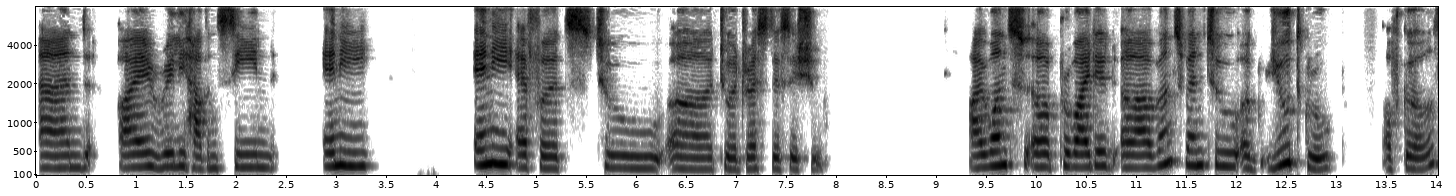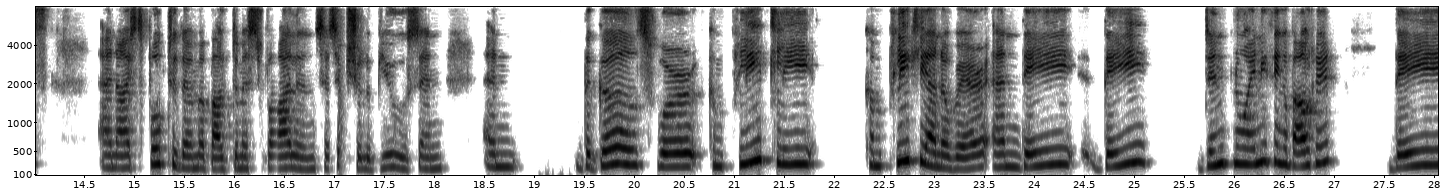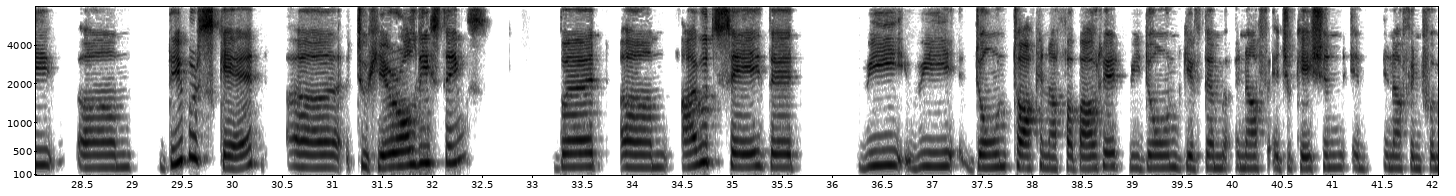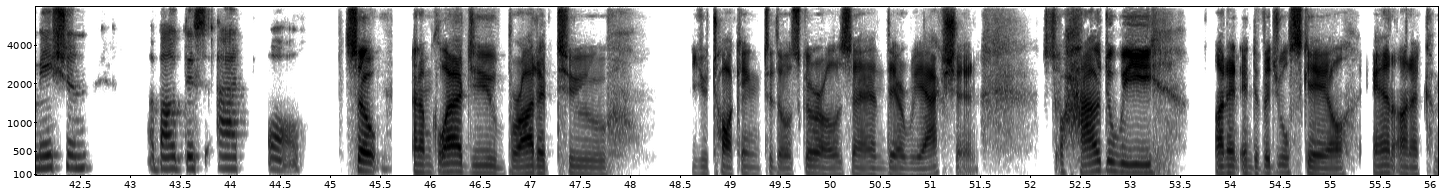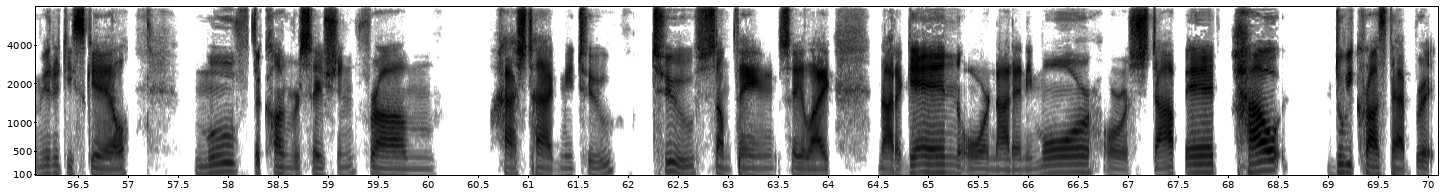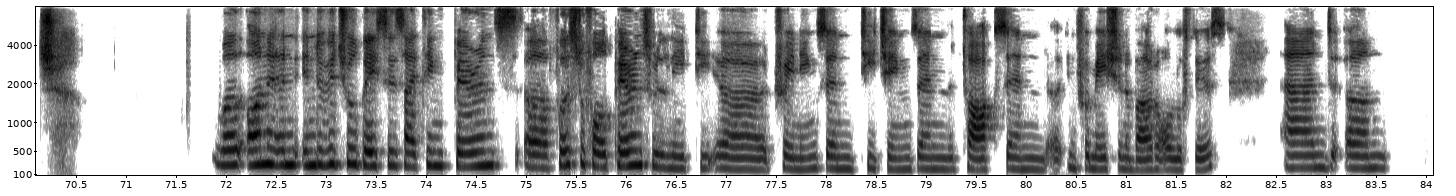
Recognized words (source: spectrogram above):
and I really haven't seen any any efforts to uh, to address this issue. I once uh, provided uh, I once went to a youth group of girls, and I spoke to them about domestic violence and sexual abuse, and and the girls were completely completely unaware, and they they didn't know anything about it. They um, they were scared uh, to hear all these things. But um, i would say that we we don't talk enough about it. We don't give them enough education in, enough information about this at all. So and i'm glad you brought it to you talking to those girls and their reaction. So how do we on an individual scale and on a community scale move the conversation from hashtag me too to something say like not again or not anymore or stop it. How do we cross that bridge? Well on an individual basis i think parents uh, first of all parents will need t- uh, trainings and teachings and talks and uh, information about all of this. And um,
